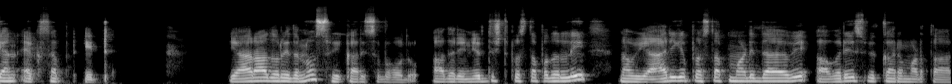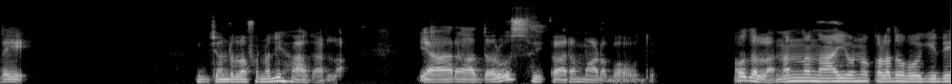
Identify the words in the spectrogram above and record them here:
can accept it ಯಾರಾದರೂ ಇದನ್ನು ಸ್ವೀಕರಿಸಬಹುದು. ಆದರೆ ನಿರ್ದಿಷ್ಟ ಪ್ರಸ್ತಾಪದಲ್ಲಿ ನಾವು ಯಾರಿಗೆ ಪ್ರಸ್ತಾಪ ಮಾಡಿದ್ದಾವೆ, ಅವರೇ ಸ್ವೀಕಾರ ಮಾಡ್ತಾರೆ. ಜನರಲ್ ಆಫರ್ನಲ್ಲಿ ಹಾಗಲ್ಲ. ಯಾರಾದರೂ ಸ್ವೀಕಾರ ಮಾಡಬಹುದು. ಹೌದಲ್ಲ, ನನ್ನ ನಾಯಿಯನ್ನು ಕಳೆದು ಹೋಗಿದೆ,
